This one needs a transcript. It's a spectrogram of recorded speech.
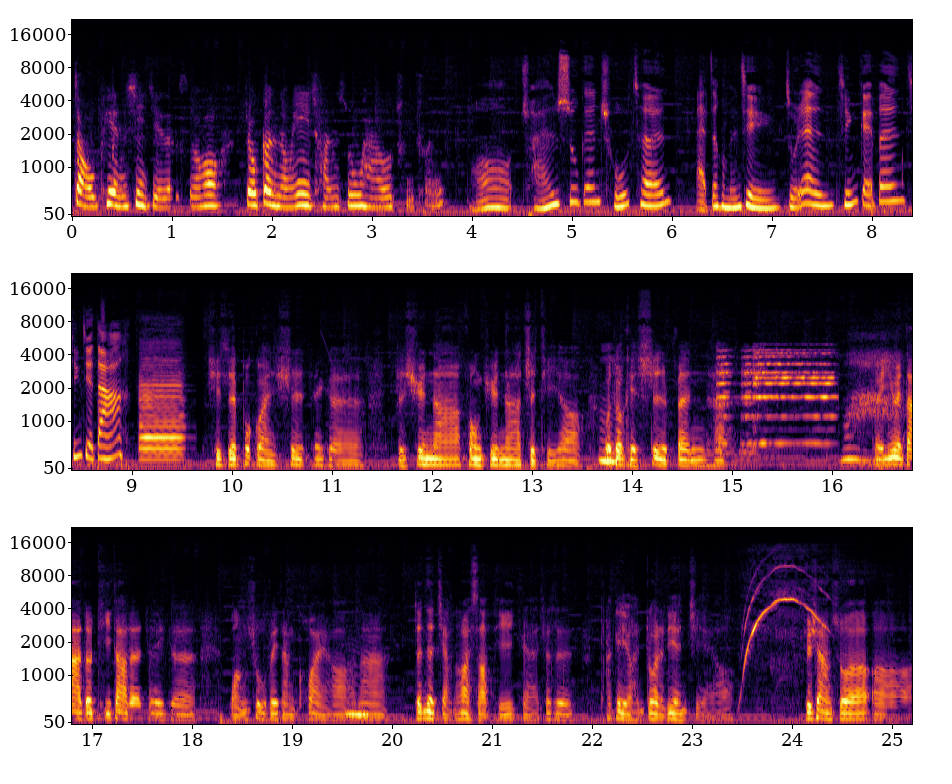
照片细节的时候就更容易传输还有储存哦，传输跟储存，来，这我们请主任，请给分，请解答。其实不管是这个子勋啊、凤君啊、子提啊，我都可以四分哈。哇，对，因为大家都提到的这个网速非常快哈，那真的讲的话少提一个，就是它可以有很多的链接哦，就像说呃。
